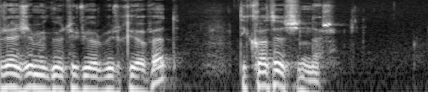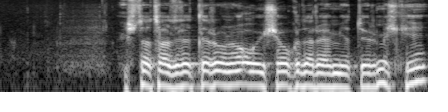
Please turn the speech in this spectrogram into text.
rejimi götürüyor bir kıyafet? Dikkat etsinler. Üstad Hazretleri ona o işe o kadar ehemmiyet vermiş ki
